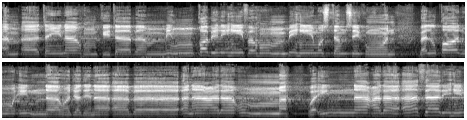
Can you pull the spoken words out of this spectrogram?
أم آتيناهم كتابا من قبله فهم به مستمسكون بل قالوا إنا وجدنا آباءنا على أمة وإنا على آثارهم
